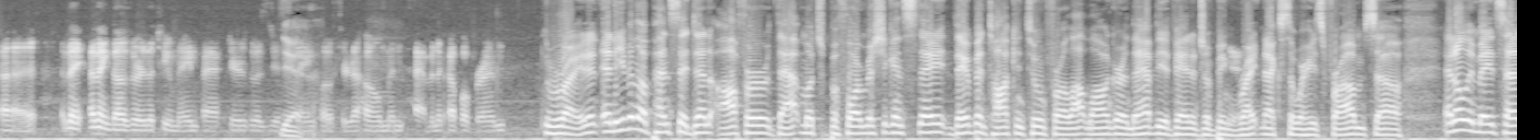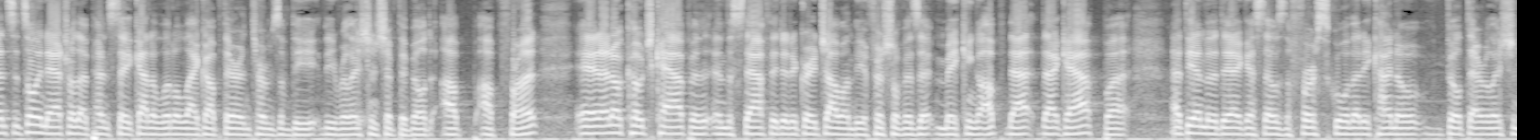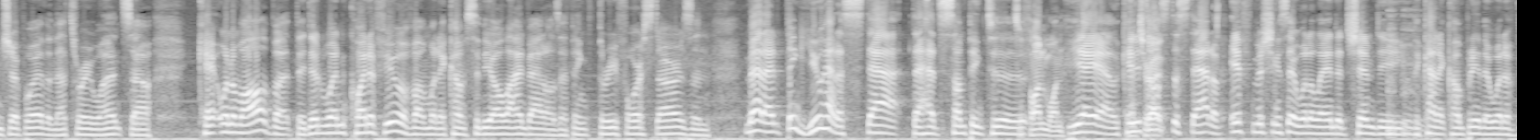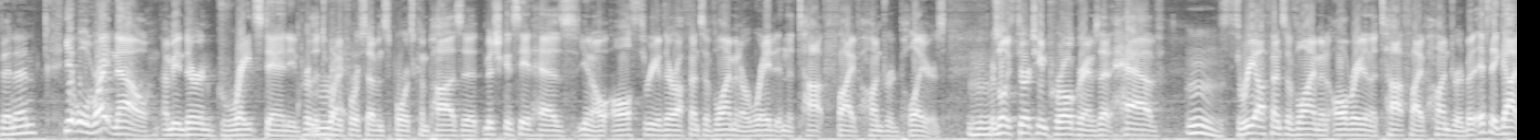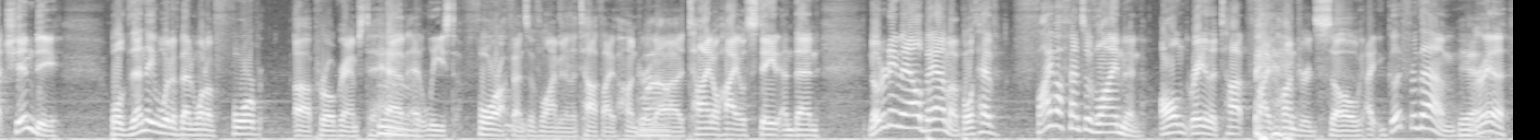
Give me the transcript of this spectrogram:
uh, I think I think those were the two main factors: was just Yeah. staying closer to home and having a couple friends. Right, and, and even though Penn State didn't offer that much before Michigan State, they've been talking to him for a lot longer, and they have the advantage of being Yeah. right next to where he's from. So it only made sense. It's only natural that Penn State got a little leg up there in terms of the the relationship they build up up front. And I know Coach Cap and, and the staff they did a great job on the official visit making up that that gap, but. At the end of the day, I guess that was the first school that he kind of built that relationship with, and that's where he went. So can't win them all, but they did win quite a few of them when it comes to the O line battles. I think three, four stars. And Matt, I think you had a stat that had something to. It's a fun one. Yeah, yeah. Can That's you tell right. us the stat of if Michigan State would have landed Chimdy, the kind of company they would have been in? Yeah, well, right now, I mean, they're in great standing per the Right. 24/7 Sports Composite. Michigan State has, you know, all three of their offensive linemen are rated in the top 500 players. Mm-hmm. There's only 13 programs that have Mm. three offensive linemen all rated in the top 500. But if they got Chimdy, well, then they would have been one of four. Uh, programs to have at least four offensive linemen in the top 500. Mm. Wow. Uh, tie and Ohio State, and then Notre Dame and Alabama both have five offensive linemen, all rated in the top 500. so uh, good for them. Yeah.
